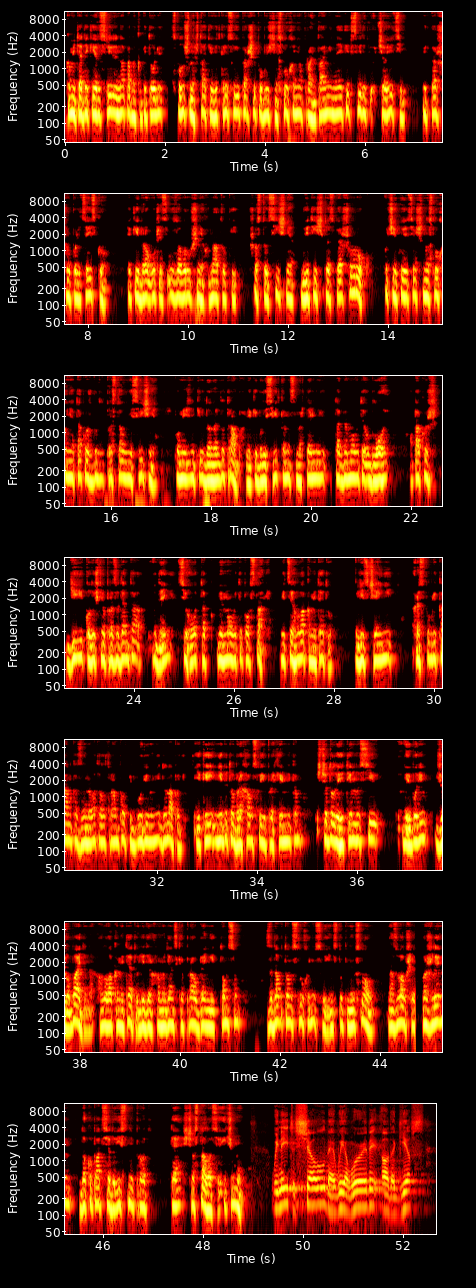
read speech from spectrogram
Комітет, який розслідує напад на Капітолій Сполучених Штатів, відкрив свої перші публічні слухання в прайм-таймі, на яких свідок очевидців від першого поліцейського, який брав участь у заворушеннях натовпі 6 січня 2021 року. Очікується, що на слухання також будуть представлені свідчення помічників Дональда Трампа, які були свідками смертельної, так би мовити, облоги а також дії колишнього президента в день цього, так би мовити, повстання. Від це голова комітету Ліз Чейні, республіканка, звинуватила Трампа в підбурюванні до нападів, який нібито брехав своїм прихильникам щодо легітимності виборів Джо Байдена. Голова комітету, лідер громадянських прав Бенні Томпсон, задав тон слуханню своїм вступним словом, назвавши важливим докопатися до істини про те, що сталося і чому.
